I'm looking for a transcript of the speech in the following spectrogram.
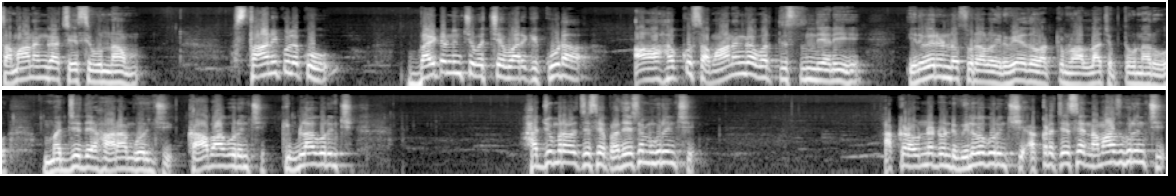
సమానంగా చేసి ఉన్నాం. స్థానికులకు బయట నుంచి వచ్చే వారికి కూడా ఆ హక్కు సమానంగా వర్తిస్తుంది అని ఇరవై రెండో సురాలో ఇరవై ఐదో వాక్యంలో అల్లా చెప్తూ ఉన్నారు. మస్జిదే హారాం గురించి కాబా గురించి కిబ్లా గురించి హజ్జుమ్రాలు చేసే ప్రదేశం గురించి అక్కడ ఉన్నటువంటి విలువ గురించి అక్కడ చేసే నమాజ్ గురించి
